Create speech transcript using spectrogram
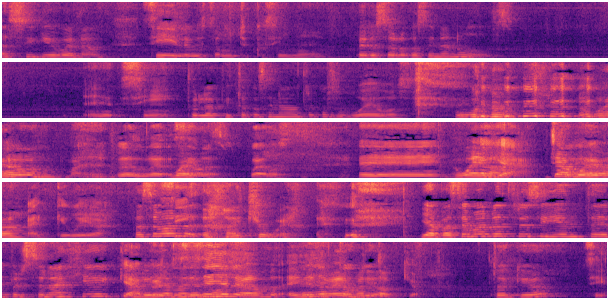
así que bueno, Sí, le gusta mucho cocinar. pero solo cocina noodles. Eh, sí. ¿Tú la has visto cocinar otra Los cosa? huevos. Los huevos, bueno. Los sí, Huevos. los huevos. Eh, Hueva. Ya, Ya hueva. Ay, qué hueva. Pasemos Sí. a... Ay, qué bueno. ya, pasemos a nuestro siguiente personaje. Que Ya, lo pero entonces ella le va, ella Ella le va a. Tokio. Tokio. Sí.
